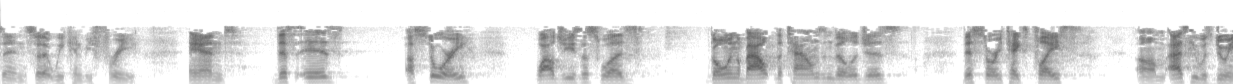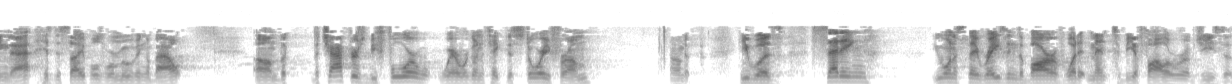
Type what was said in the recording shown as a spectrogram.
sins so that we can be free. And this is a story while Jesus was going about the towns and villages. This story takes place um, as he was doing that. His disciples were moving about. Um, the, the, chapters before where we're going to take this story from, um, he was setting, you want to say, raising the bar of what it meant to be a follower of Jesus.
